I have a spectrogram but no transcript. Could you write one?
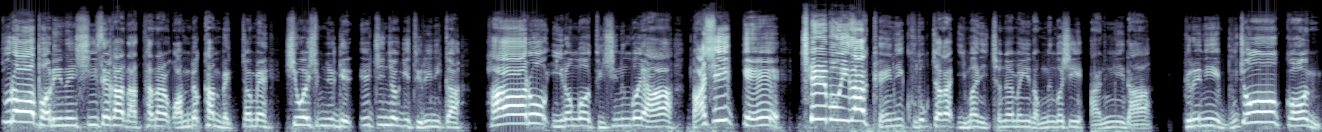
뚫어버리는 시세가 나타날 완벽한 맥점에 10월 16일 일진전기 드리니까 바로 이런 거 드시는 거야. 맛있게. 칠봉이가 괜히 구독자가 2만 2천여 명이 넘는 것이 아닙니다. 그러니 무조건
